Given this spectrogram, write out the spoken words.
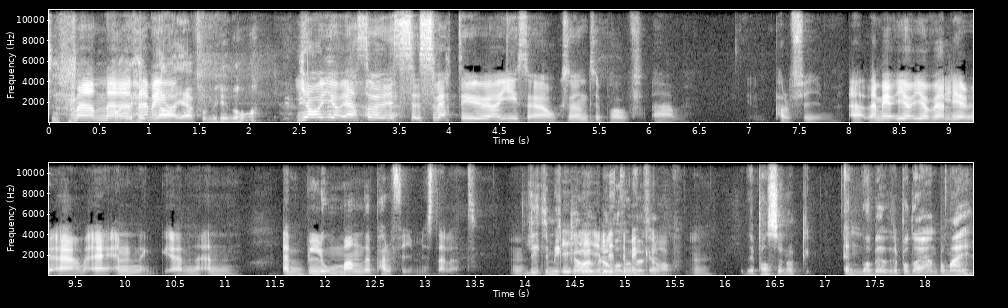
Men, eh, Har nej, jag, men ja, jag, jag är för mycket nu. Ja, ja, alltså, svett är ju, jag gissar jag, också en typ av ehm, parfym. Eh, nej, men jag, jag väljer ehm, en, en, en, en blommande parfym istället. Mm. Lite mycket av en blommande Lite mycket parfym. av. Mm. Det passar nog ännu bättre på dig än på mig.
